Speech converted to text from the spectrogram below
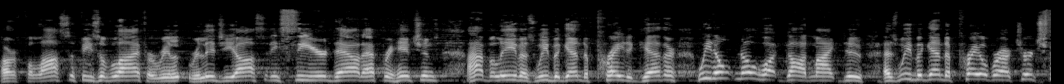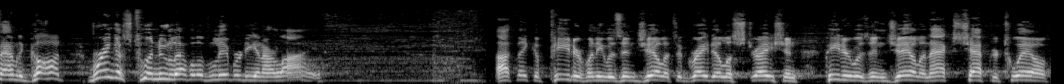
or philosophies of life or re- religiosity, fear, doubt, apprehensions. I believe as we begin to pray together, we don't know what God might do. As we begin to pray over our church family, God, bring us to a new level of liberty in our life. I think of Peter when he was in jail. It's a great illustration. Peter was in jail in Acts chapter 12,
